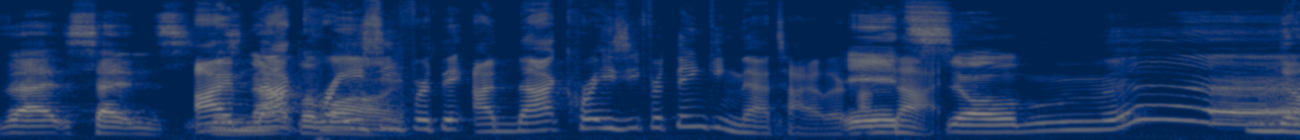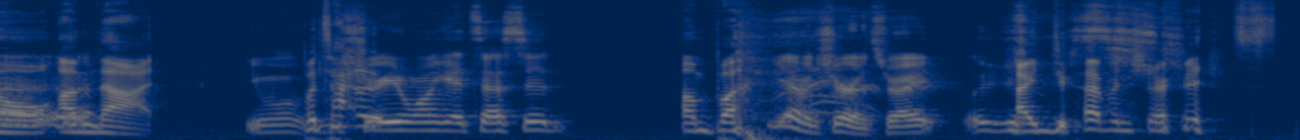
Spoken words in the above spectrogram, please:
that sentence. I'm not, not, crazy for think I'm not crazy for thinking that, Tyler. I'm It's not. so. No, I'm not. You, won't- But you Tyler- sure you don't want to get tested? Um, but You have insurance, right? I do have insurance.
